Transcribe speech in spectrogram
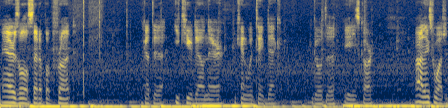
There's a little setup up front. The EQ down there, Kenwood tape deck. Go with the 80s car. Alright, thanks for watching.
